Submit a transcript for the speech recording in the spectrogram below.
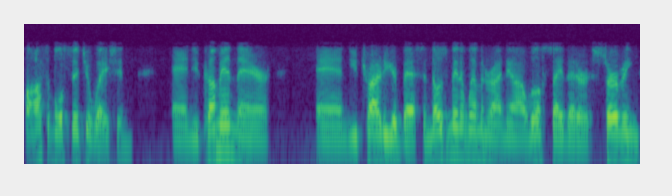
possible situation, and you come in there and you try to do your best. And those men and women right now, I will say, that are serving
